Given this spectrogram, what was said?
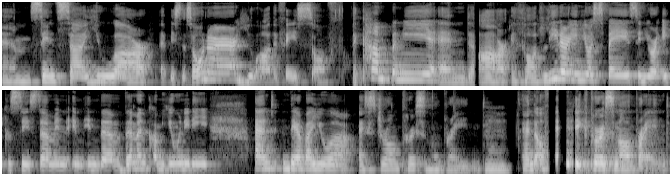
um, since uh, you are a business owner, you are the face of the company, and are a thought leader in your space, in your ecosystem, in, in, in the women community. And thereby, you are a strong personal brand mm. and authentic personal brand.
